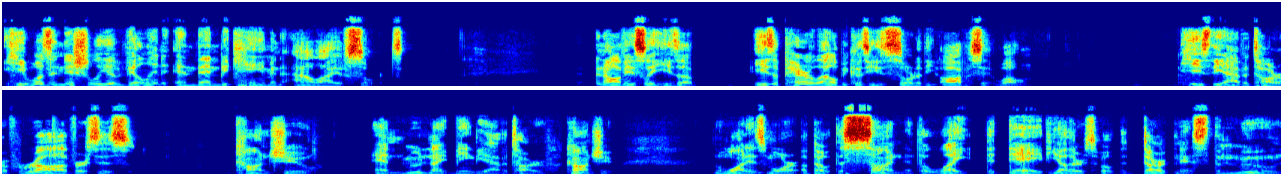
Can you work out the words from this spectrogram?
he was initially a villain and then became an ally of sorts and obviously he's a he's a parallel because he's sort of the opposite. Well, he's the avatar of Ra versus Khonshu, and Moon Knight being the avatar of Khonshu. The one is more about the sun, the light, the day. The other is about the darkness, the moon,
